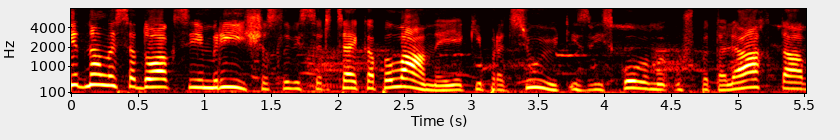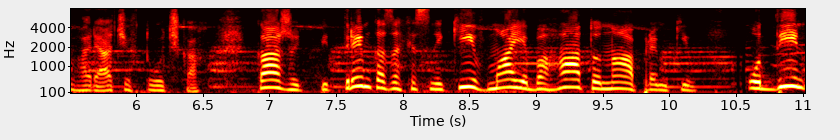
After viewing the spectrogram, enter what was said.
Доєдналися до акції мрій щасливі серця й капелани, які працюють із військовими у шпиталях та в гарячих точках. кажуть, підтримка захисників має багато напрямків. Один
